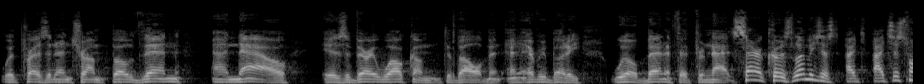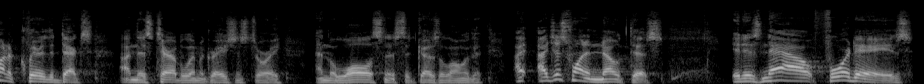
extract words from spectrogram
with President Trump both then and now is a very welcome development, and everybody will benefit from that. Senator Cruz, let me just, I, I just want to clear the decks on this terrible immigration story and the lawlessness that goes along with it. I, I just want to note this. It is now four days,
